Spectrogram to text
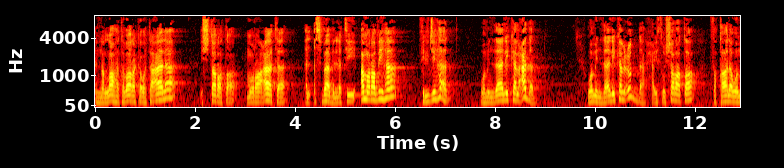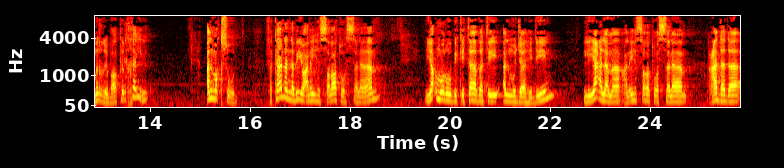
إن الله تبارك وتعالى اشترط مراعاة الأسباب التي أمر بها في الجهاد ومن ذلك العدد ومن ذلك العدة حيث شرط فقال ومن رباط الخيل المقصود فكان النبي عليه الصلاة والسلام يأمر بكتابة المجاهدين ليعلم عليه الصلاة والسلام عدد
